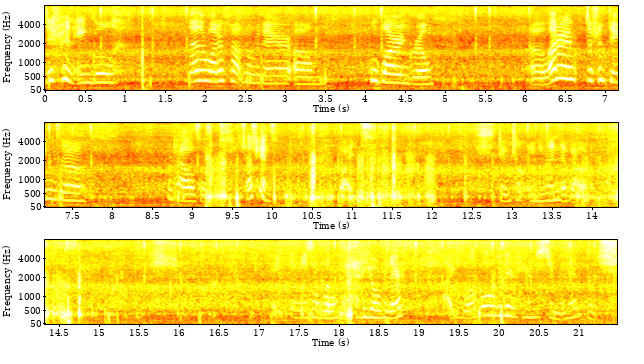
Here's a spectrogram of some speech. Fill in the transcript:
different angle. Another water fountain over there. Um, pool bar and grill. A lot of different things. Uh, for towels and trash cans. But, don't tell anyone about my little there is a little patio over there. I will go over there here in just a minute, but shh.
